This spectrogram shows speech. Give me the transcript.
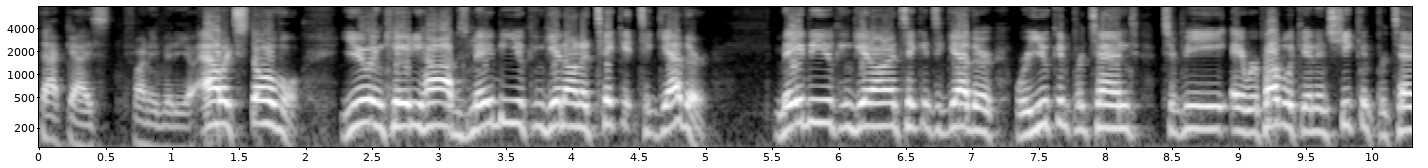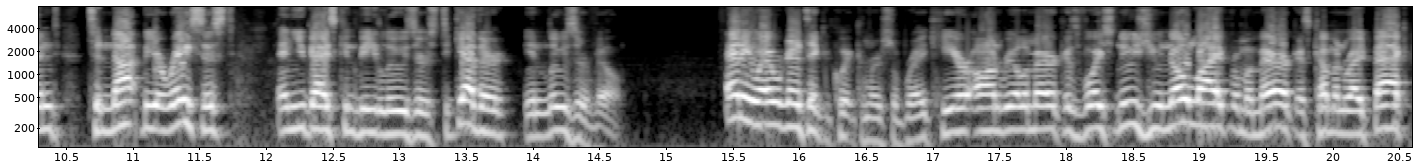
that guy's funny video. Alex Stovall, you and Katie Hobbs, maybe you can get on a ticket together. Maybe you can get on a ticket together where you can pretend to be a Republican and she can pretend to not be a racist, and you guys can be losers together in Loserville. Anyway, we're going to take a quick commercial break here on Real America's Voice News. You know, live from America is coming right back.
